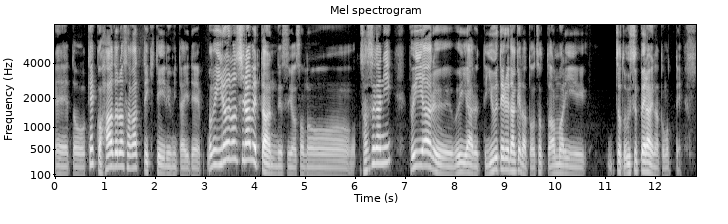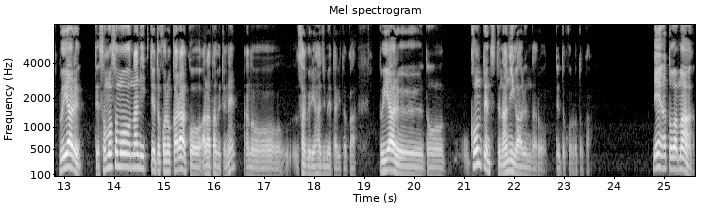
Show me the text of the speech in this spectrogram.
えっ、ー、と、結構ハードル下がってきているみたいで、僕いろいろ調べたんですよ、その、さすがに VR、VR って言うてるだけだとちょっとあんまり、ちょっと薄っぺらいなと思って、VR ってそもそも何っていうところから、こう、改めてね、あのー、探り始めたりとか、VR のコンテンツって何があるんだろうっていうところとか。で、あとはまあ、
